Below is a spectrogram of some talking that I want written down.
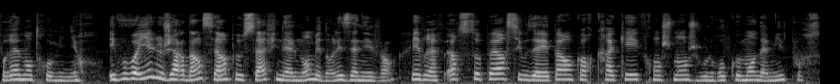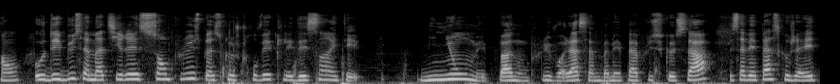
vraiment trop mignon. Et vous voyez le jardin, c'est un peu ça finalement, mais dans les années 20. Mais bref, Earthstopper, si vous n'avez pas encore craqué, franchement je vous le recommande à 1000%. Au début ça m'a tiré sans plus parce que je trouvais que les dessins étaient mignons, mais pas non plus, voilà, ça me bâmait pas plus que ça. Je savais pas ce que j'allais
